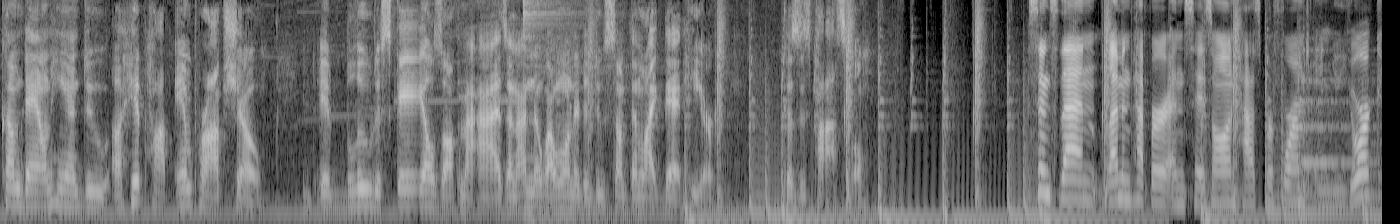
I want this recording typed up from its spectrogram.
come down here and do a hip hop improv show, it blew the scales off my eyes. And I know I wanted to do something like that here because it's possible. Since then, Lemon Pepper and Sazon has performed in York,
